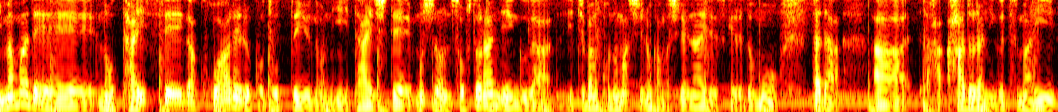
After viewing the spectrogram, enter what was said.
今までの体制が壊れることっていうのに対してもちろんソフトランディングが一番好ましいのかもしれないですけれどもただあハードランディングつまり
